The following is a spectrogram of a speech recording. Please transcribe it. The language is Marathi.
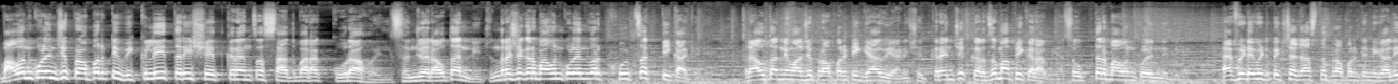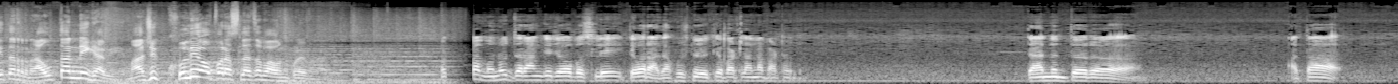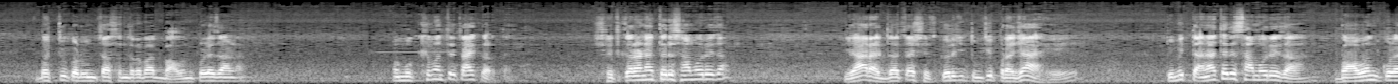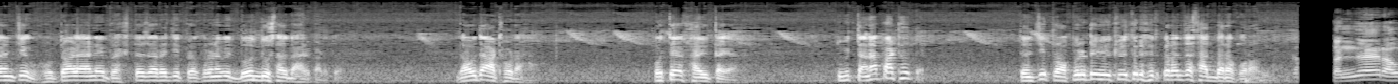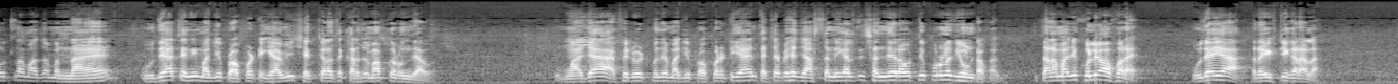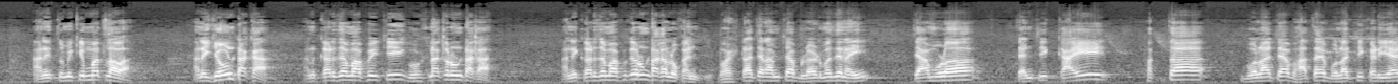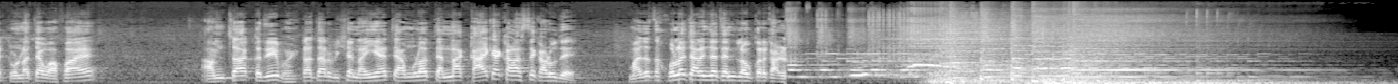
बावनकुळेंची प्रॉपर्टी विकली तरी शेतकऱ्यांचा सातबारा कोरा होईल. संजय राऊतांनी चंद्रशेखर बावनकुळेंवर खोचक टीका केली. राऊतांनी माझी प्रॉपर्टी घ्यावी आणि शेतकऱ्यांची कर्जमाफी करावी असं उत्तर बावनकुळेंनी दिलं. ॲफिडेव्हिटपेक्षा जास्त प्रॉपर्टी निघाली तर राऊतांनी घ्यावी. माझी खुली ऑफर असल्याचं बावनकुळे म्हणाले. मनोज जरांगे जेव्हा बसले तेव्हा राधाकृष्ण विखे पाटलांना पाठवलं. त्यानंतर आता बच्चू कडूंच्या संदर्भात बावनकुळे जाणार. मग मुख्यमंत्री काय करतात शेतकऱ्यांना तरी सामोरे जा. या राज्याचा शेतकरी जी तुमची प्रजा आहे. तुम्ही त्यांना तरी सामोरे जा. बावनकुळ्यांचे घोटाळे आणि भ्रष्टाचाराची प्रकरणं मी दोन दिवसात बाहेर काढतो. जाऊ द्या आठवडा हा. होते फाईल तयार. तुम्ही त्यांना पाठवताय. त्यांची प्रॉपर्टी विकली तरी शेतकऱ्यांचा सातबारा पुरावी. होईल संजय राऊतला माझं म्हणणं आहे उद्या त्यांनी माझी प्रॉपर्टी घ्यावी शेतकऱ्याचं कर्ज माफ करून द्यावं. माझ्या ॲफिडेव्हिटमध्ये माझी प्रॉपर्टी आहे आणि त्याच्यापेक्षा जास्त निघाली ती संजय राऊतने पूर्ण घेऊन टाकावी. त्यांना माझी खुली ऑफर आहे. उद्या या रजिस्ट्री करायला. आणि तुम्ही किंमत लावा. आणि घेऊन टाका. आणि कर्जमाफीची घोषणा करून टाका. आणि कर्जमाफी करून टाका लोकांची. भ्रष्टाचार आमच्या ब्लडमध्ये नाही. त्यामुळं त्यांची काही फक्त बोलाच्या भात आहे बोलाची कडी आहे तोंडाच्या वाफा आहे. आमचा कधी भ्रष्टाचार विषय नाही आहे त्यामुळं त्यांना काय काय काढास ते काढू दे. माझं तर खुलं चॅलेंज आहे त्यांनी लवकर काढलं.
